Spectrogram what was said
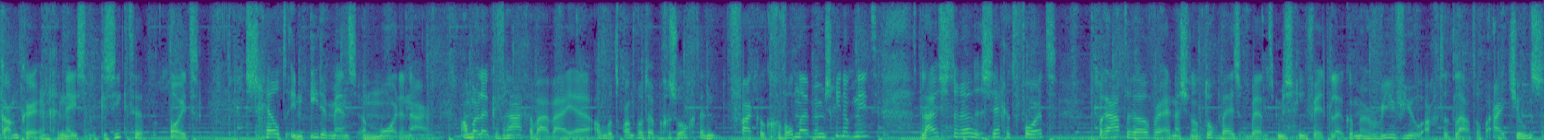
kanker een geneeslijke ziekte ooit? Schuilt in ieder mens een moordenaar? Allemaal leuke vragen waar wij eh, antwoord, antwoord hebben gezocht en vaak ook gevonden hebben. Misschien ook niet. Luisteren, zeg het voort, praat erover. En als je dan toch bezig bent, misschien vind je het leuk om een review achter te laten op iTunes.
